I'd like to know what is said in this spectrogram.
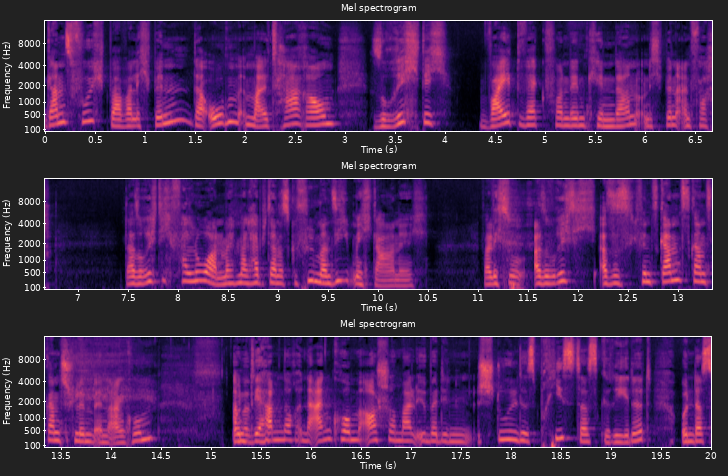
ganz furchtbar, weil ich bin da oben im Altarraum so richtig weit weg von den Kindern und ich bin einfach da so richtig verloren. Manchmal habe ich dann das Gefühl, man sieht mich gar nicht. Weil ich so, also richtig, also ich finde es ganz, ganz, ganz schlimm in Ankum. Aber wir haben noch in Ankommen auch schon mal über den Stuhl des Priesters geredet und dass,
